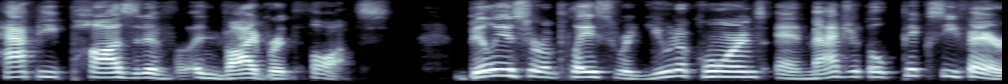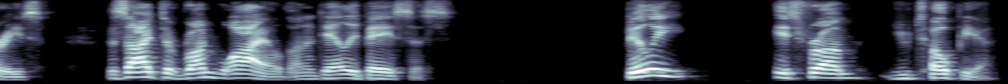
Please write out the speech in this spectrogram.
happy, positive, and vibrant thoughts. Billy is from a place where unicorns and magical pixie fairies decide to run wild on a daily basis. Billy is from Utopia.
